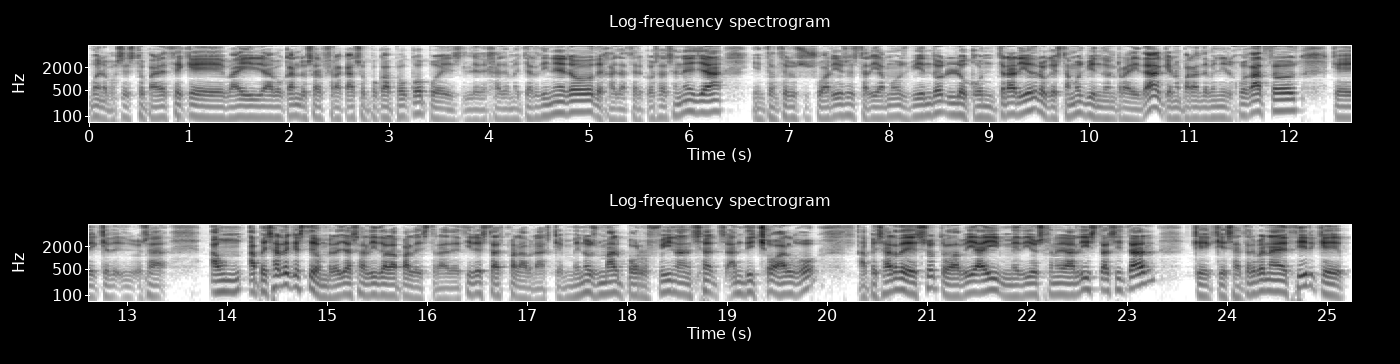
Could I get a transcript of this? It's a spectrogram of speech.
bueno, pues esto parece que va a ir abocándose al fracaso poco a poco, pues le dejas de meter dinero, dejas de hacer cosas en ella y entonces los usuarios estaríamos viendo lo contrario de lo que estamos viendo en realidad, que no paran de venir juegazos, que, que o sea, aun, a pesar de que este hombre haya salido a la palestra a decir estas palabras, que menos mal por fin han, dicho algo, a pesar de eso todavía hay medios generalistas y tal que, se atreven a decir que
